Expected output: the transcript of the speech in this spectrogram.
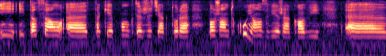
i, i to są e, takie punkty życia, które porządkują zwierzakowi e,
